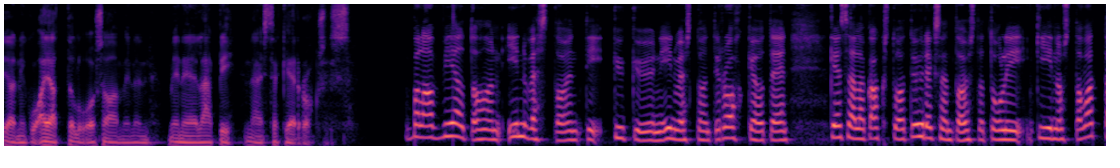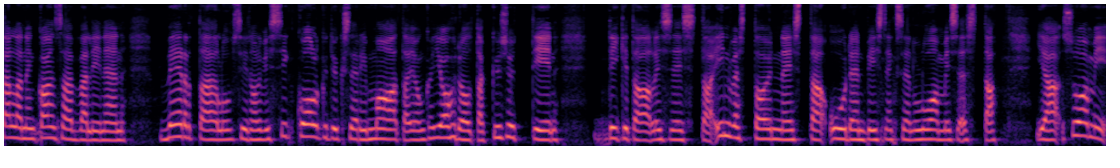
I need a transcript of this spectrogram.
ja niin kuin ajatteluosaaminen menee läpi näissä kerroksissa. Palaan vielä tuohon investointikykyyn, investointirohkeuteen. Kesällä 2019 tuli kiinnostava tällainen kansainvälinen vertailu. Siinä oli vissiin 31 eri maata, jonka johdolta kysyttiin digitaalisista investoinneista, uuden bisneksen luomisesta. Ja Suomi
